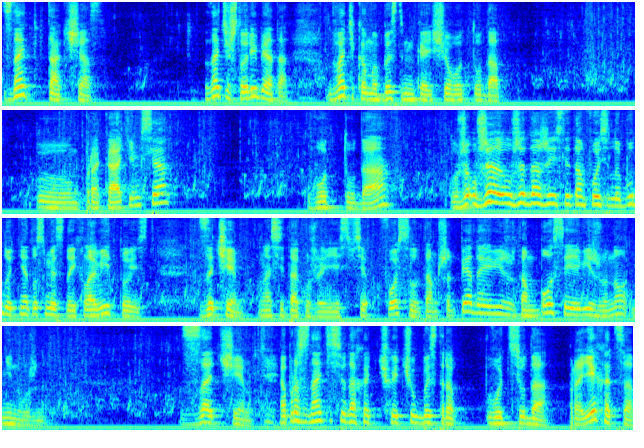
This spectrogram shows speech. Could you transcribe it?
Знаете, так, сейчас. Знаете что, ребята, давайте-ка мы быстренько еще вот туда прокатимся. Вот туда. Уже, уже, уже даже если там фосилы будут, нету смысла их ловить, то есть зачем? У нас и так уже есть все фосилы, там шарпеда я вижу, там боссы я вижу, но не нужно. Зачем? Я просто, знаете, сюда хочу, хочу быстро вот сюда проехаться.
